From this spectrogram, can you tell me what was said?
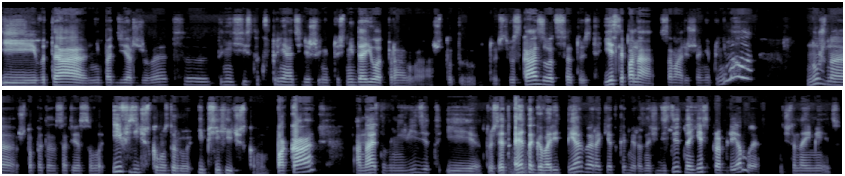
и ВТА не поддерживает э, теннисисток в принятии решений, то есть не дает права что-то, то есть высказываться, то есть если бы она сама решение принимала, нужно, чтобы это соответствовало и физическому здоровью, и психическому. Пока она этого не видит, и то есть это, это говорит первая ракетка мира. Значит, действительно есть проблемы, значит, она имеется.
